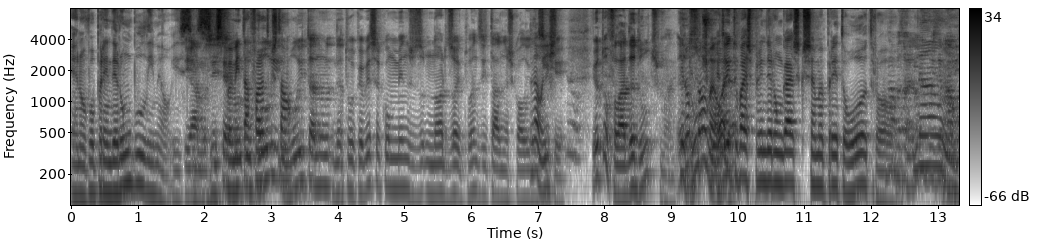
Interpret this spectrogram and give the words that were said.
Eu não vou prender um bully, meu. Isso, Yeah, mas isso, isso é para mim está fora de questão. O bully está no- na tua cabeça como menos menor de 18 anos e está na escola e não, Não, sei o isto- quê. Eu estou a falar de adultos, mano. E não adultos, só, meu. meu, Então olha- tu vais prender um gajo que chama preto ou outro? Ou... Não,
